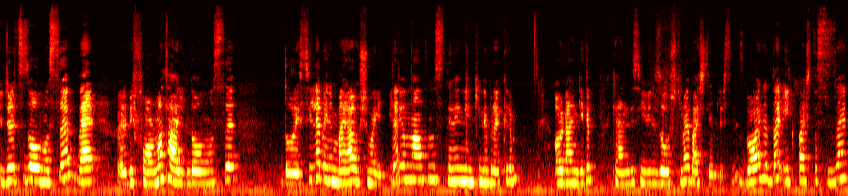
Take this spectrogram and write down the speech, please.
ücretsiz olması ve böyle bir format halinde olması dolayısıyla benim bayağı hoşuma gitti. Videonun altına sitenin linkini bırakırım. Oradan gidip kendi CV'nizi oluşturmaya başlayabilirsiniz. Bu arada ilk başta size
